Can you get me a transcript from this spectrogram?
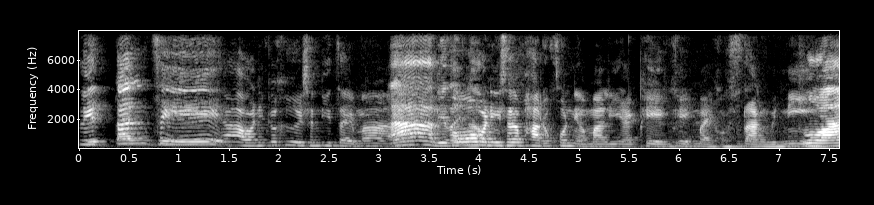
Little T อ่าวันนี้ก็คือฉันดีใจมากอ่าดีใจเพราะว่าวันนี้ฉันจะพาทุกคนเนี่ยมารีแอคเพลงเพลงใหม่ของสตางค์วินนี่ว้า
